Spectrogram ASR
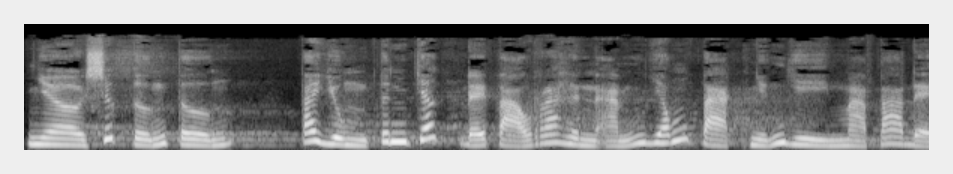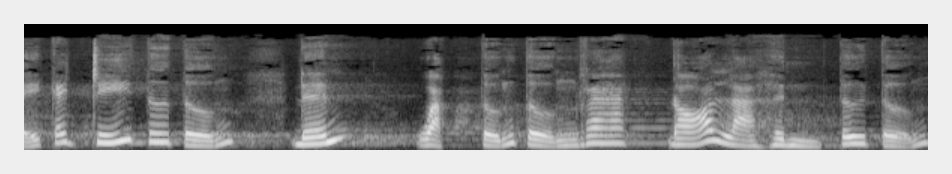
Nhờ sức tưởng tượng, ta dùng tinh chất để tạo ra hình ảnh giống tạc những gì mà ta để cái trí tư tưởng đến hoặc tưởng tượng ra, đó là hình tư tưởng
